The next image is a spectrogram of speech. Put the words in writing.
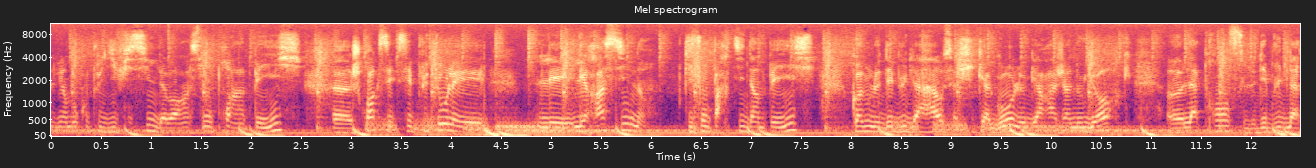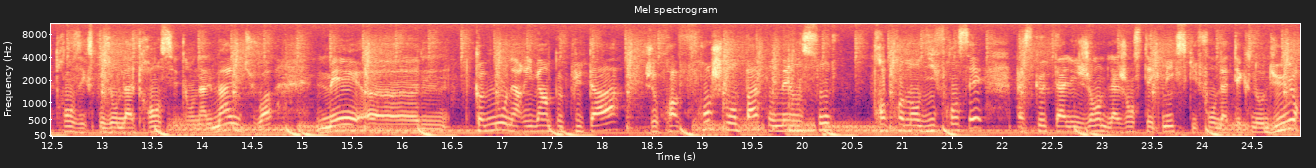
Devient beaucoup plus difficile d'avoir un son propre à un pays. Euh, je crois que c'est plutôt les, les, racines qui font partie d'un pays, comme le début de la house à Chicago, le garage à New York, euh, la trance, le début de la trance, l'explosion de la trance, c'était en Allemagne, tu vois. Mais euh, comme nous, on arrivé un peu plus tard, je crois franchement pas qu'on ait un son proprement dit français, parce que tu as les gens de l'agence Techmix qui font de la techno dure.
